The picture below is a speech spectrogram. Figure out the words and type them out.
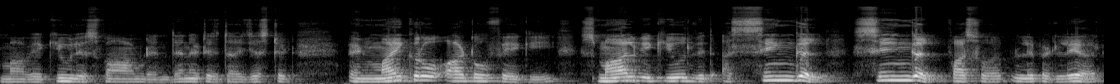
vacuole is formed and then it is digested and microautophagy small vacuole with a single single phospholipid layer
